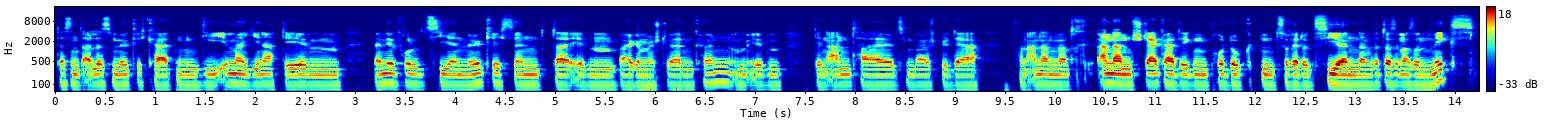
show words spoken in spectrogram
Das sind alles Möglichkeiten, die immer je nachdem, wenn wir produzieren, möglich sind, da eben beigemischt werden können, um eben den Anteil zum Beispiel der von anderen, anderen stärkerhaltigen Produkten zu reduzieren. Dann wird das immer so ein Mix.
